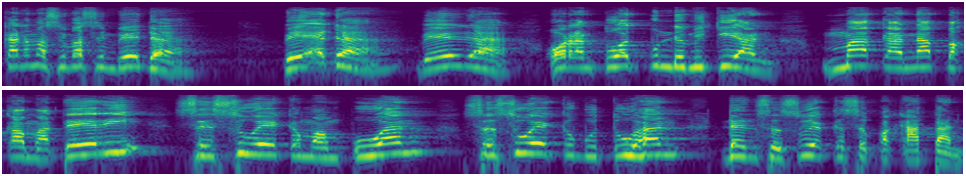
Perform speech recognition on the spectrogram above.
Karena masing-masing beda. Beda, beda. Orang tua pun demikian. Maka napakah materi sesuai kemampuan, sesuai kebutuhan, dan sesuai kesepakatan.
